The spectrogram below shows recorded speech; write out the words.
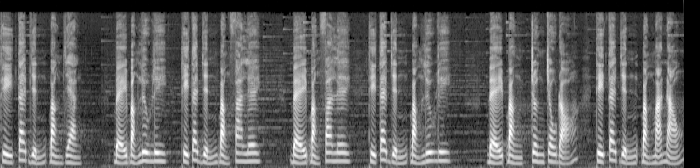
thì tai vịnh bằng vàng, bệ bằng lưu ly thì tai vịnh bằng pha lê, bệ bằng pha lê thì tai vịnh bằng lưu ly, bệ bằng trân châu đỏ thì tai vịnh bằng mã não,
